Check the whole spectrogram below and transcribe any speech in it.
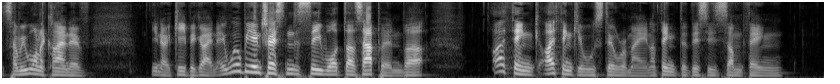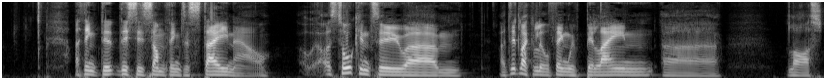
So we want to kind of, you know, keep it going. It will be interesting to see what does happen, but I think I think it will still remain. I think that this is something. I think that this is something to stay now. I was talking to. Um, I did like a little thing with Bilane uh, last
